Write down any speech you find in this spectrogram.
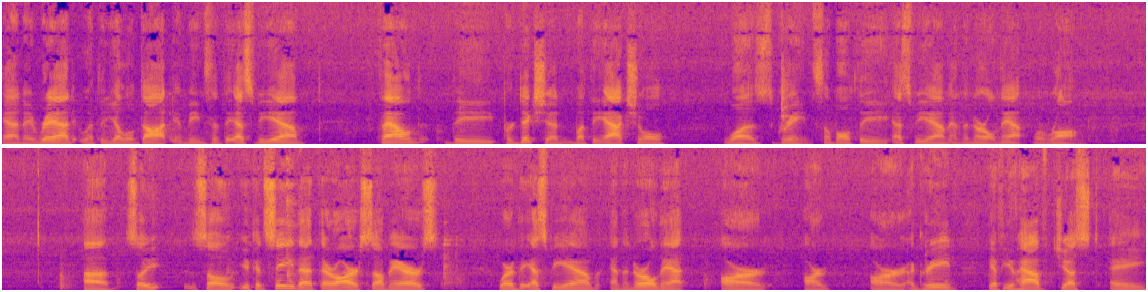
and a red with a yellow dot, it means that the SVM found the prediction, but the actual was green. So both the SVM and the neural net were wrong. Uh, so, so you can see that there are some errors where the SVM and the neural net are are are agreeing. If you have just a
